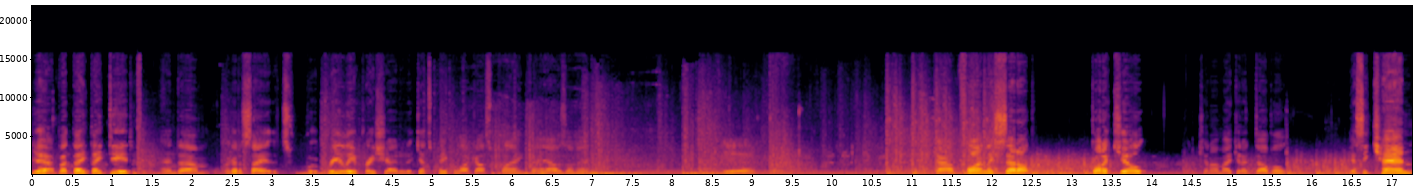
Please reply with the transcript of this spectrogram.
yeah, but they they did, and um, I got to say it's really appreciated. It gets people like us playing for hours on end. yeah. Okay, I'm finally set up. Got a kill. Can I make it a double? Yes, he can.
